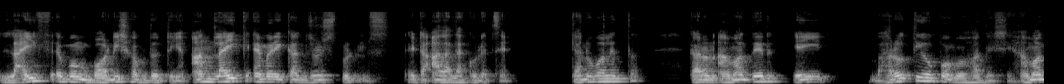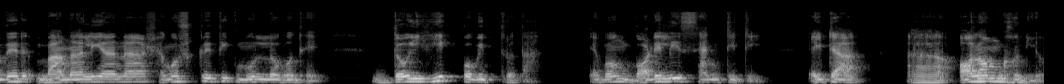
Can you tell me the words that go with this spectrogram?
লাইফ এবং বডি শব্দটি আনলাইক আমেরিকান জুরিসপ্রুডেন্স এটা আলাদা করেছে। কেন বলেন তো? কারণ আমাদের এই ভারতীয় উপমহাদেশে আমাদের বাঙালিয়ানা সাংস্কৃতিক মূল্যবোধে দৈহিক পবিত্রতা এবং বডিলি স্যাংটিটি এইটা অলঙ্ঘনীয়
